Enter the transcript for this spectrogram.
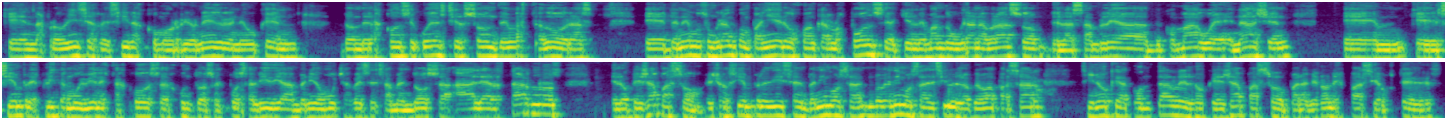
que en las provincias vecinas como Río Negro y Neuquén, donde las consecuencias son devastadoras. Eh, tenemos un gran compañero, Juan Carlos Ponce, a quien le mando un gran abrazo de la Asamblea de Comahue en Allen, eh, que siempre explica muy bien estas cosas, junto a su esposa Lidia, han venido muchas veces a Mendoza a alertarnos de lo que ya pasó. Ellos siempre dicen, venimos a, no venimos a decirles lo que va a pasar, sino que a contarles lo que ya pasó para que no les pase a ustedes.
